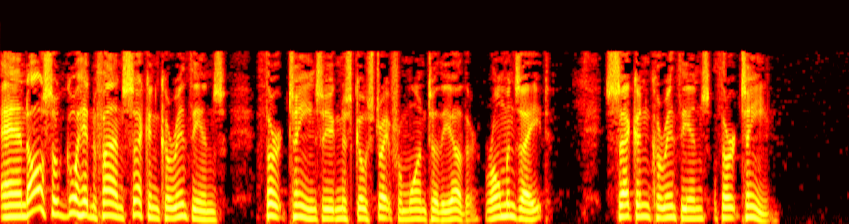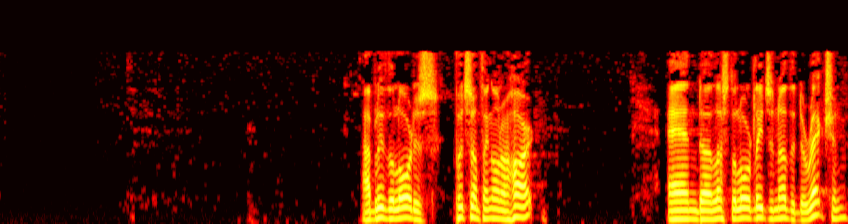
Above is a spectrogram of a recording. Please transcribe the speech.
And also go ahead and find 2 Corinthians 13 so you can just go straight from one to the other. Romans 8, 2 Corinthians 13. I believe the Lord has put something on our heart. And uh, unless the Lord leads another direction,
